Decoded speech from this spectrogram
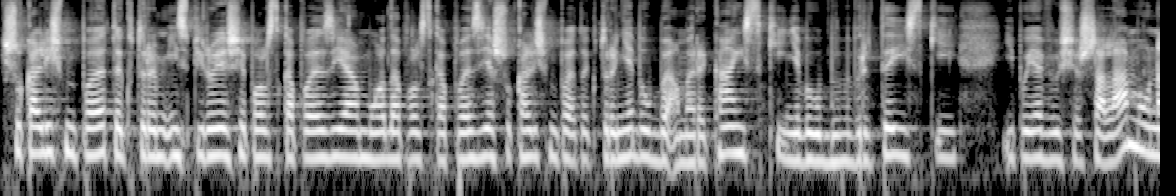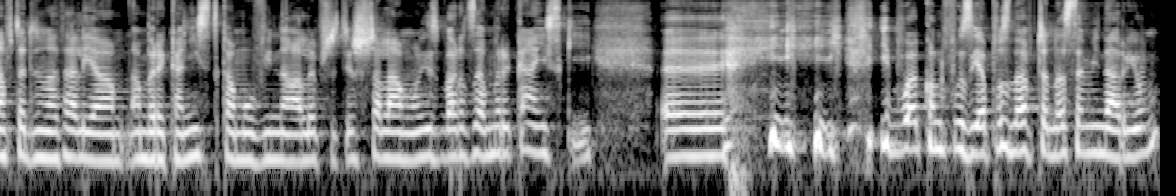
szukaliśmy poety, którym inspiruje się polska poezja, młoda polska poezja. Szukaliśmy poety, który nie byłby amerykański, nie byłby brytyjski i pojawił się Szalamun, a wtedy Natalia, amerykanistka, mówi, no ale przecież Szalamun jest bardzo amerykański. Yy, i, była konfuzja poznawcza na seminarium.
